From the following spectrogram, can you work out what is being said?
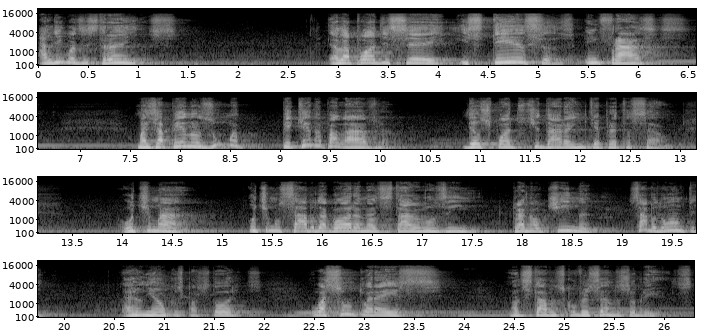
a línguas estranhas, ela pode ser extensas em frases, mas apenas uma pequena palavra, Deus pode te dar a interpretação. Última, último sábado agora, nós estávamos em Planaltina, sábado ontem, a reunião com os pastores. O assunto era esse. Nós estávamos conversando sobre isso.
